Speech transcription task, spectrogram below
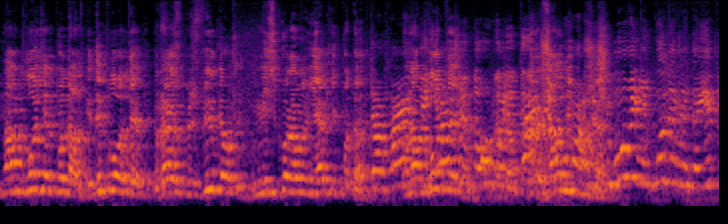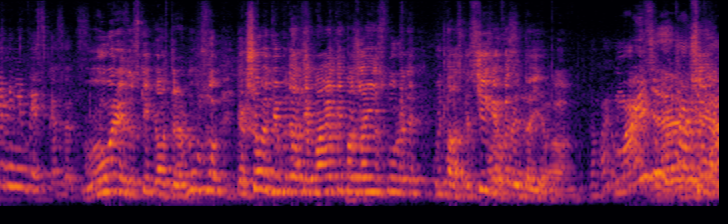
Нам платять податки, не платить раз безпілка в міську раду ніяких податків. Давайте Вона я платить вже договорю. Дайте увагу. Чому ви ніколи не даєте мені висказати? Ну говорите, скільки вам треба. Ну, що, якщо ви депутати маєте бажання слухати, будь ласка, скільки ви не даємо? Маєте бажання?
